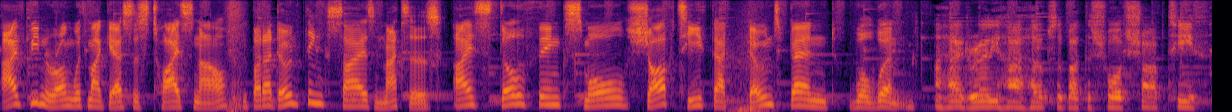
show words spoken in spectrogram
I've been wrong with my guesses twice now, but I don't think size matters. I still think small, sharp teeth that don't bend will win. I had really high hopes about the short, sharp teeth,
